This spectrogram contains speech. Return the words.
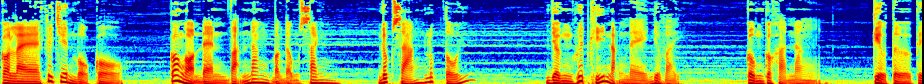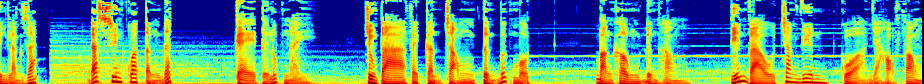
Có lẽ phía trên mộ cổ có ngọn đèn vạn năng bằng đồng xanh, lúc sáng lúc tối. Nhưng huyết khí nặng nề như vậy, cũng có khả năng kiều tử kinh lăng giáp đã xuyên qua tầng đất. Kể từ lúc này, chúng ta phải cẩn trọng từng bước một, bằng không đừng hòng tiến vào trang viên của nhà họ Phong.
